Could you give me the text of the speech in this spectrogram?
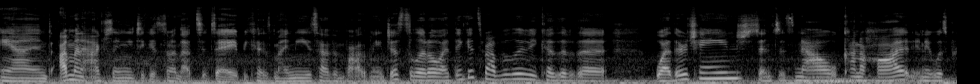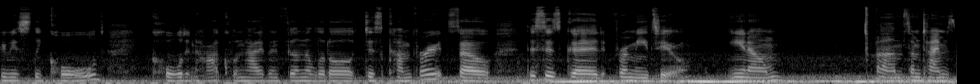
and I'm gonna actually need to get some of that today because my knees have been bothering me just a little. I think it's probably because of the weather change since it's now kind of hot and it was previously cold cold and hot cold and hot i've been feeling a little discomfort so this is good for me too you know um, sometimes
